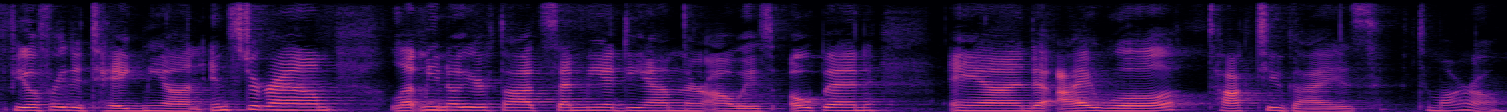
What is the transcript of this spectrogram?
feel free to tag me on Instagram. Let me know your thoughts. Send me a DM. They're always open. And I will talk to you guys tomorrow.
